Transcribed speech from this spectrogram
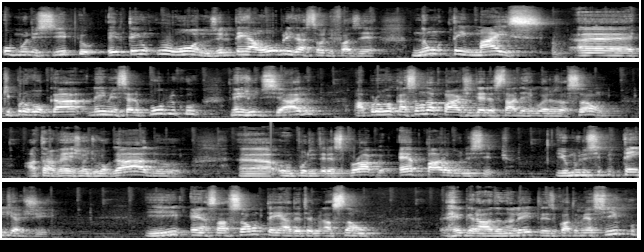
o município ele tem o ônus, ele tem a obrigação de fazer. Não tem mais é, que provocar nem Ministério Público, nem Judiciário. A provocação da parte interessada em regularização, através de um advogado, uh, ou por interesse próprio, é para o município. E o município tem que agir. E essa ação tem a determinação regrada na Lei 13465,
